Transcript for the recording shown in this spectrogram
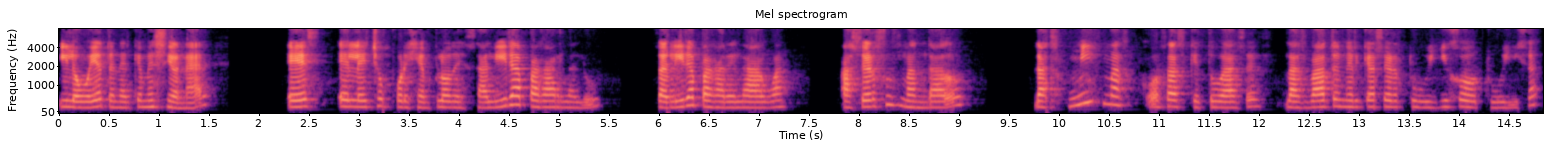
y lo voy a tener que mencionar, es el hecho, por ejemplo, de salir a apagar la luz, salir a apagar el agua, hacer sus mandados, las mismas cosas que tú haces, las va a tener que hacer tu hijo o tu hija.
